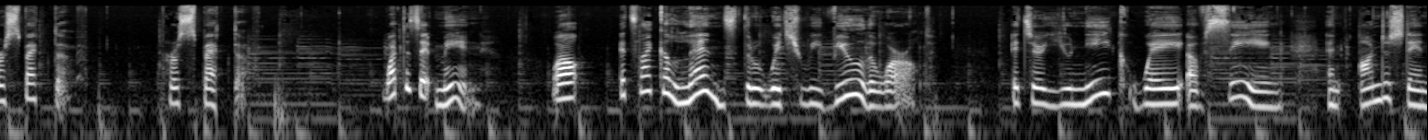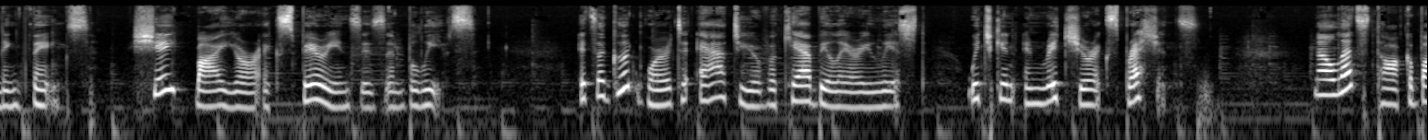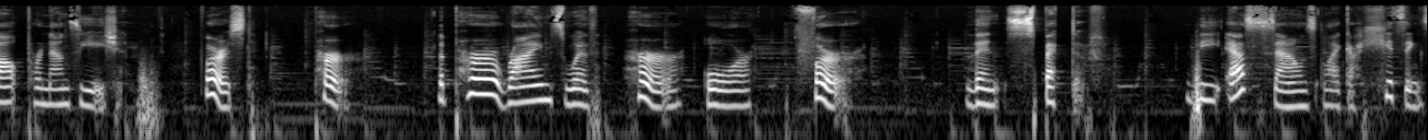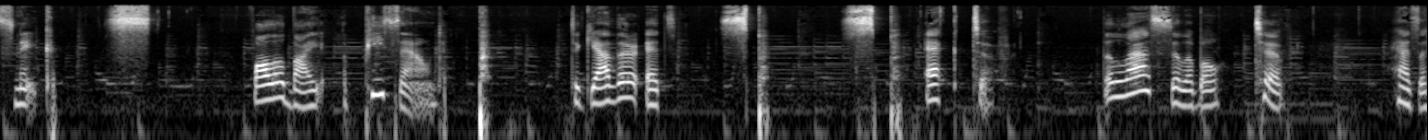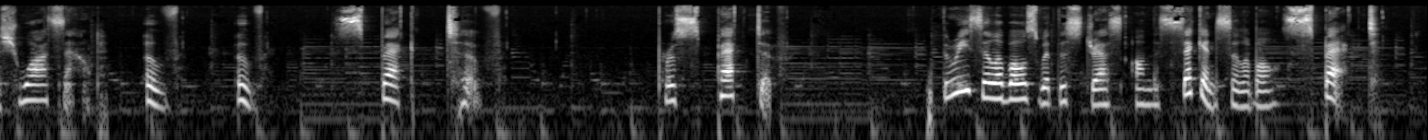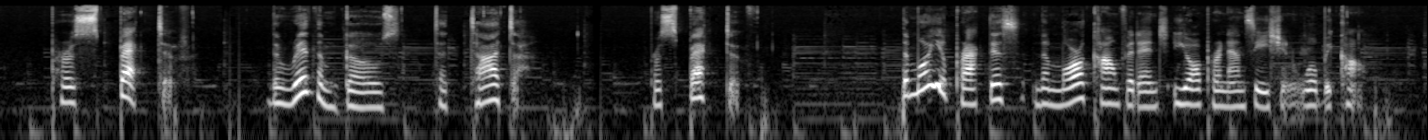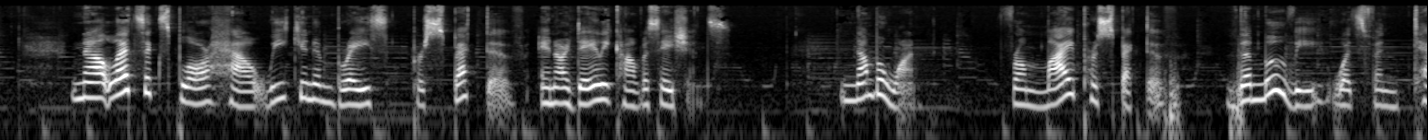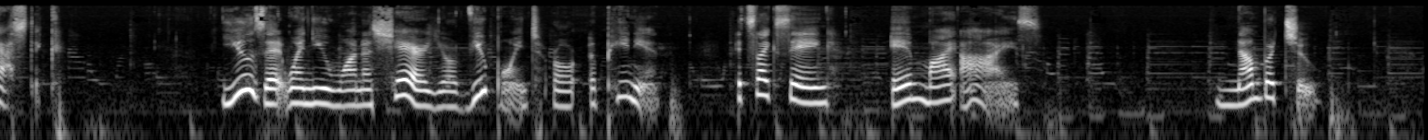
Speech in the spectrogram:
Perspective. Perspective. What does it mean? Well, it's like a lens through which we view the world. It's a unique way of seeing and understanding things, shaped by your experiences and beliefs. It's a good word to add to your vocabulary list, which can enrich your expressions. Now let's talk about pronunciation. First, per. The per rhymes with her or fur. Then spective. The S sounds like a hissing snake, S, followed by a P sound, P. Together it's sp, spective. The last syllable, tiv, has a schwa sound, of, of, spective, perspective. Three syllables with the stress on the second syllable, spect, perspective. The rhythm goes ta ta ta, perspective. The more you practice, the more confident your pronunciation will become. Now, let's explore how we can embrace perspective in our daily conversations. Number one, from my perspective, the movie was fantastic. Use it when you want to share your viewpoint or opinion. It's like saying, in my eyes. Number two,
